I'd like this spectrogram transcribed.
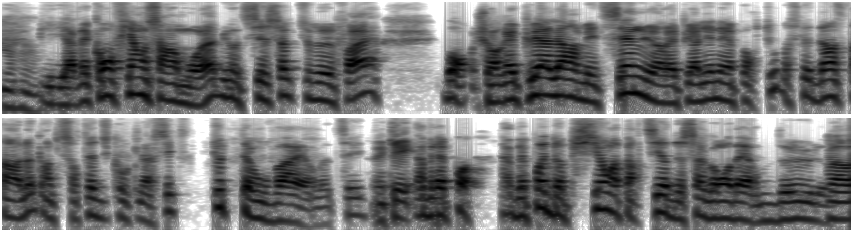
Mm-hmm. Puis il avait confiance en moi. Puis il dit c'est ça que tu veux faire? Bon, j'aurais pu aller en médecine, j'aurais pu aller n'importe où, parce que dans ce temps-là, quand tu sortais du cours classique, tout était ouvert. Tu n'avais pas, pas d'option à partir de secondaire 2. Ah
